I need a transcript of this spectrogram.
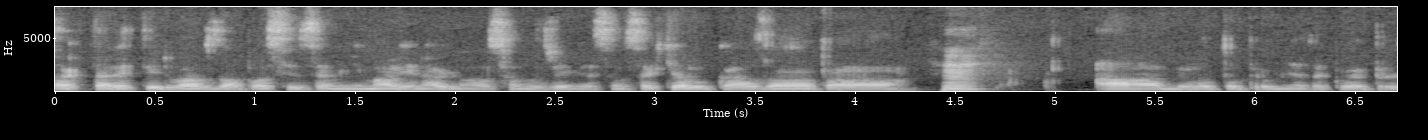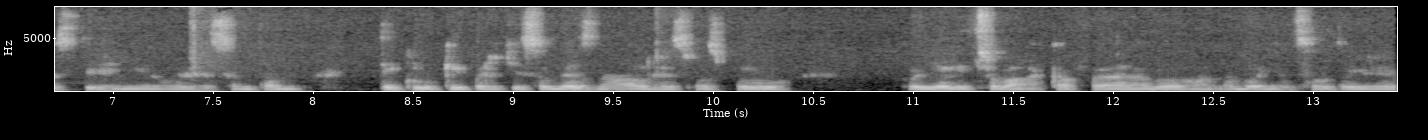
tak tady ty dva zápasy jsem vnímal jinak. No, samozřejmě jsem se chtěl ukázat a, hmm. a bylo to pro mě takové prestižní, no, že jsem tam ty kluky proti sobě znal, že jsme spolu chodili třeba na kafe nebo, nebo něco, takže,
